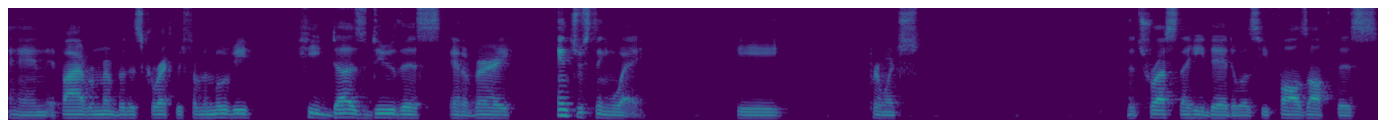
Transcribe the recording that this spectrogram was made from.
And if I remember this correctly from the movie, he does do this in a very interesting way. He pretty much the trust that he did was he falls off this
